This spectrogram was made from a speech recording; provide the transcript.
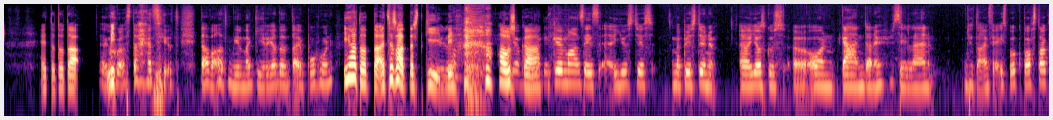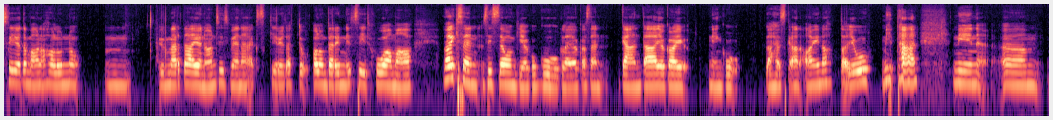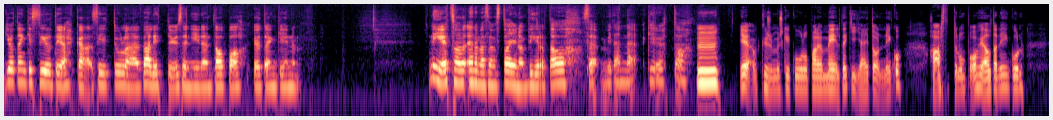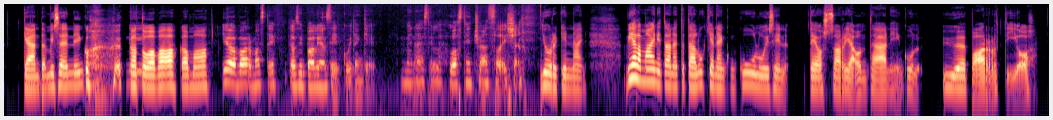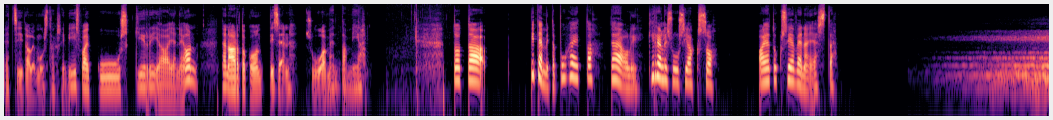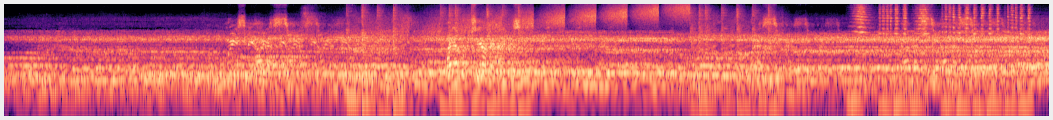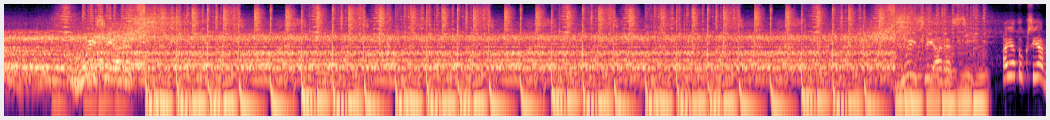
Että tota, Mit... Kuulostaa ihan siltä tavalta, millä mä kirjoitan tai puhun. Ihan totta, että sä saat tästä kiinni. Hauskaa. Ja kyllä mä oon siis, just jos mä pystyn, äh, joskus äh, on kääntänyt silleen jotain Facebook-postauksia, joita mä oon halunnut mm, ymmärtää, ja ne on siis venäjäksi kirjoitettu alun perin, niin siitä huomaa, vaikka sen, siis se onkin joku Google, joka sen kääntää, joka ei niin kuin, läheskään aina tajuu mitään, niin äm, jotenkin silti ehkä siitä tulee, välittyy se niiden tapa jotenkin, niin, että se on enemmän semmoista tajunnan virtaa, se miten ne kirjoittaa. Mm. Ja kysymyskin kuuluu paljon meiltäkin, jäi ton niin kuin, haastattelun pohjalta niin kuin, kääntämiseen niin kuin, niin. katoavaa kamaa. Joo, varmasti. Tosi paljon siitä kuitenkin menee sille Lost in Translation. Juurikin näin. Vielä mainitaan, että tämä Lukjanen kun kuuluisin teossarja on tämä niin kuin Yöpartio. että siitä oli muistaakseni viisi vai kuusi kirjaa ja ne on tämän Arto Konttisen suomentamia. Tota, pitemmittä puheitta, tämä oli kirjallisuusjakso Ajatuksia Venäjästä.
